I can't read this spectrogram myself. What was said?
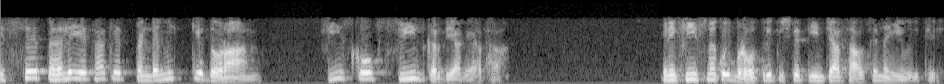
इससे पहले ये था कि पेंडेमिक के दौरान फ़ीस को फ्रीज कर दिया गया था। यानी फ़ीस में कोई बढ़ोतरी पिछले तीन चार साल से नहीं हुई थी।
